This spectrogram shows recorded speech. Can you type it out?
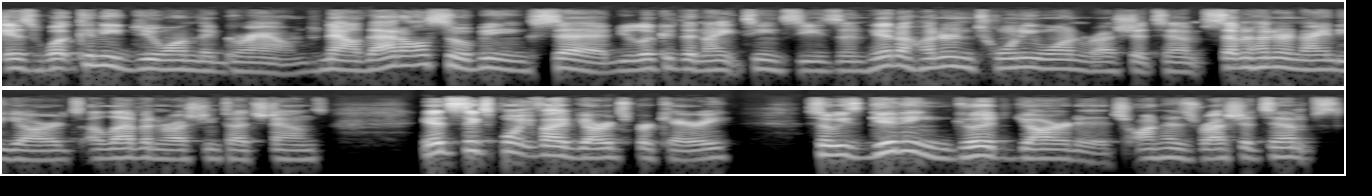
is what can he do on the ground. Now, that also being said, you look at the 19 season, he had 121 rush attempts, 790 yards, 11 rushing touchdowns. He had 6.5 yards per carry. So he's getting good yardage on his rush attempts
